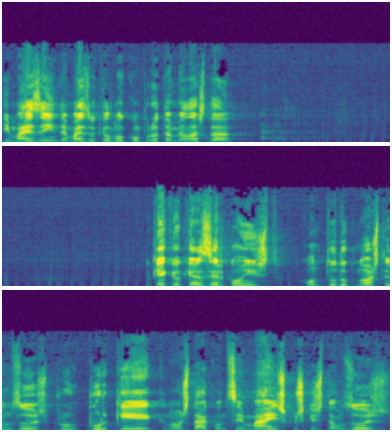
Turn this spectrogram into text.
E mais ainda, mais o que ele não comprou também lá está. O que é que eu quero dizer com isto? Com tudo o que nós temos hoje, por, porquê que não está a acontecer mais com os cristãos hoje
